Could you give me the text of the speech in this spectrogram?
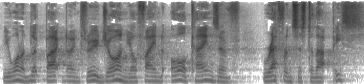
If you want to look back down through John, you'll find all kinds of references to that peace.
